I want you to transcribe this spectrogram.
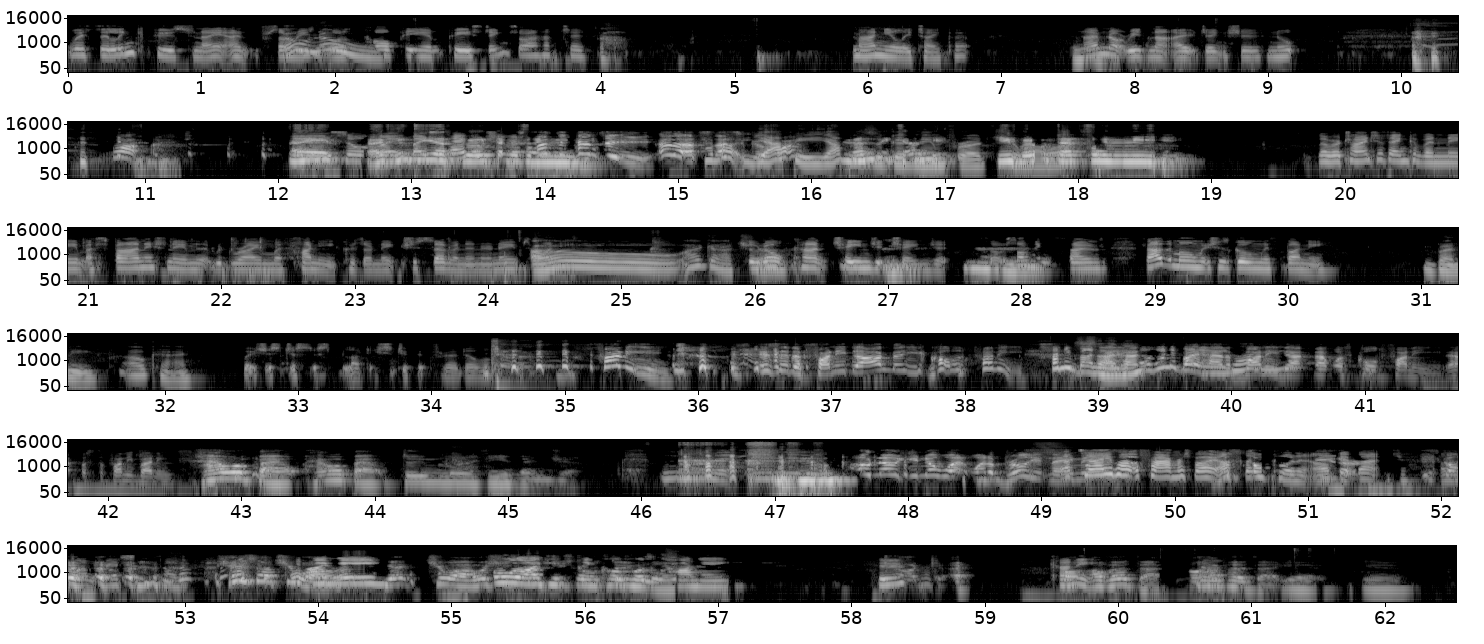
with the link pews tonight, and for some Oh, reason it wasn't copying and pasting, so I had to manually type it. I'm not reading that out, Jinx. You nope. What? Uh, so I my- think my he has second wrote she was that for me. Oh, that's How that's about a good one. Yappy? Yappy's a good name for a He wrote that for me. No, we're trying to think of a name, a Spanish name that would rhyme with honey, because her name she's seven and her name's honey. Oh, I got So you. we don't can't change it, change it. So Hmm. something sounds. So at the moment she's going with bunny, Bunny. Okay. which is just as bloody stupid for a dog. Funny. is, is it a funny dog? Then you call it funny. honey bunny. Sunny. I had, no, honey I bunny. had a bunny Bunny. that, that was called Funny. That was the funny bunny. How about how about Doom Lord the Avenger? Oh no, you know what? What a brilliant name I'll tell you is. about Farmer's Boy. I'll think on it. I'll get back to you. It's got my message on. She's a Chihuahua. mean, yeah, Chihuahua. She's, All I could think of was Cunny. Who? Okay. Cunny. I, have heard that. I No. have heard that. Yeah, yeah.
